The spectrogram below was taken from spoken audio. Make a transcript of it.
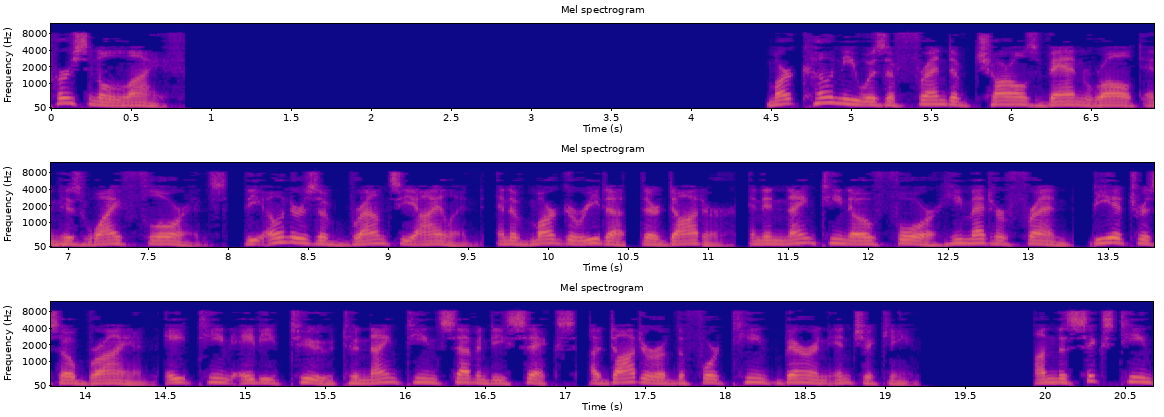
Personal life Marconi was a friend of Charles Van Raalte and his wife Florence, the owners of Brownsea Island, and of Margarita, their daughter, and in 1904 he met her friend, Beatrice O'Brien a daughter of the 14th Baron Inchiquin. On 16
